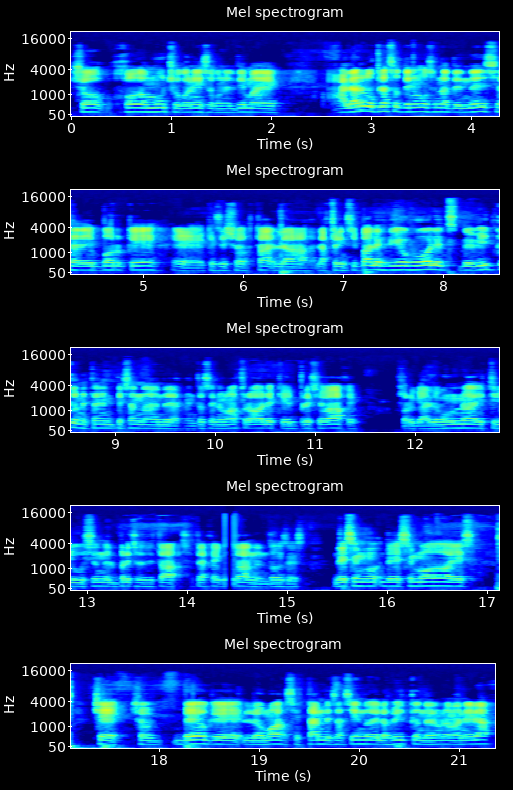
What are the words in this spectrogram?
yo jodo mucho con eso, con el tema de, a largo plazo tenemos una tendencia de por qué, eh, qué sé yo, está, la- las principales 10 wallets de Bitcoin están empezando a vender. Entonces lo más probable es que el precio baje, porque alguna distribución del precio se está, se está ejecutando. Entonces, de ese, de ese modo es, che, yo veo que lo más se están deshaciendo de los Bitcoin de alguna manera,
